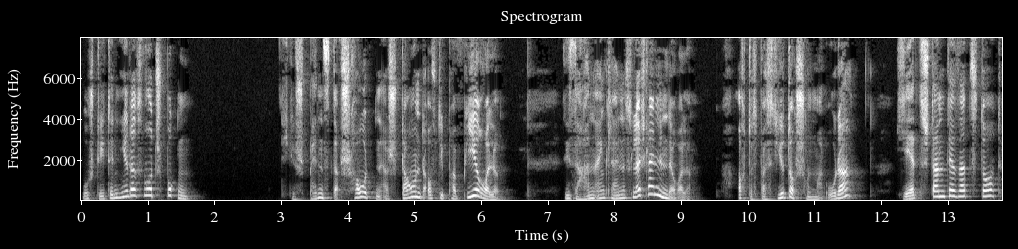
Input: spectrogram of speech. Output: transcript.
wo steht denn hier das Wort spucken? Die Gespenster schauten erstaunt auf die Papierrolle. Sie sahen ein kleines Löchlein in der Rolle. Ach, das passiert doch schon mal, oder? Jetzt stand der Satz dort.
